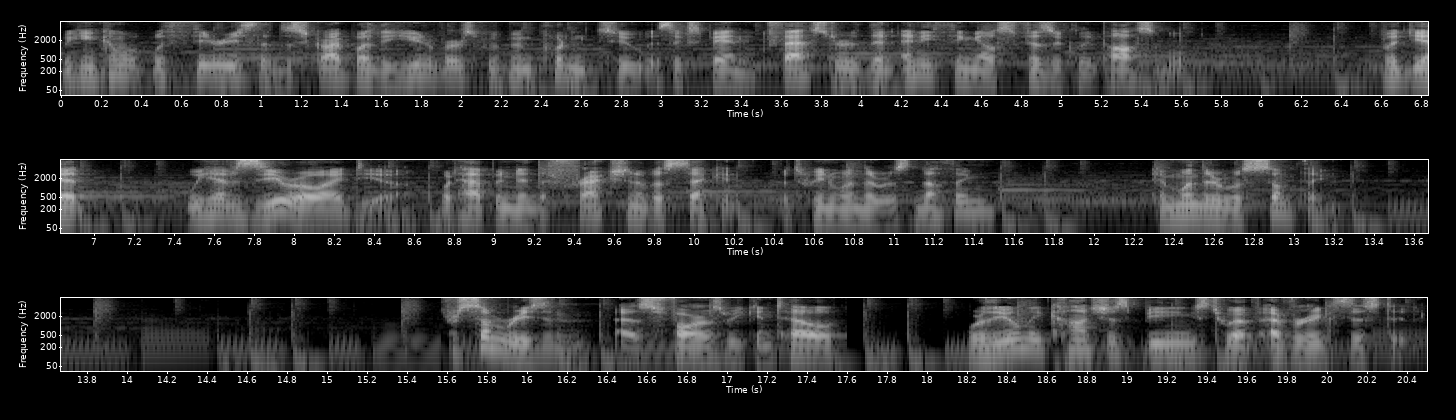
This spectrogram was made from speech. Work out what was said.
We can come up with theories that describe why the universe we've been put into is expanding faster than anything else physically possible. But yet, we have zero idea what happened in the fraction of a second between when there was nothing and when there was something. For some reason, as far as we can tell, we're the only conscious beings to have ever existed.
